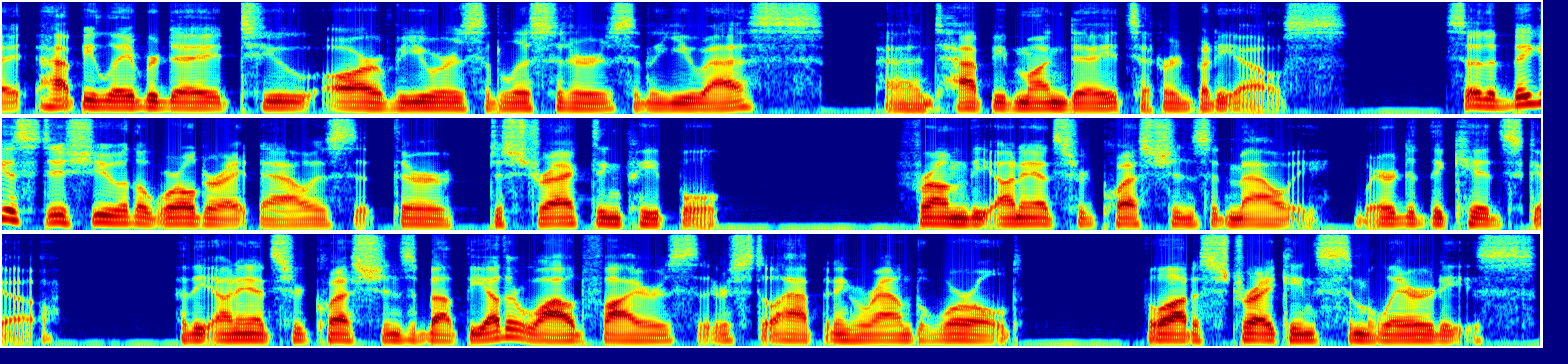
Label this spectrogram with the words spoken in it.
right. Happy Labor Day to our viewers and listeners in the US, and happy Monday to everybody else. So, the biggest issue in the world right now is that they're distracting people from the unanswered questions in Maui. Where did the kids go? And the unanswered questions about the other wildfires that are still happening around the world. A lot of striking similarities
